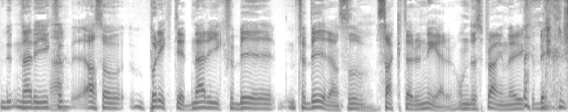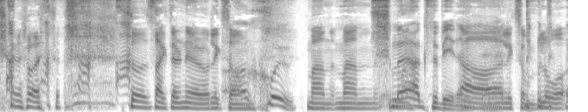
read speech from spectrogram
när det gick förbi, alltså på riktigt, när du gick förbi, förbi den så saktade du ner. Om du sprang när du gick förbi så det- så saktade du ner och liksom, man, man, Smög man, förbi den Ja, lite. liksom blå,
